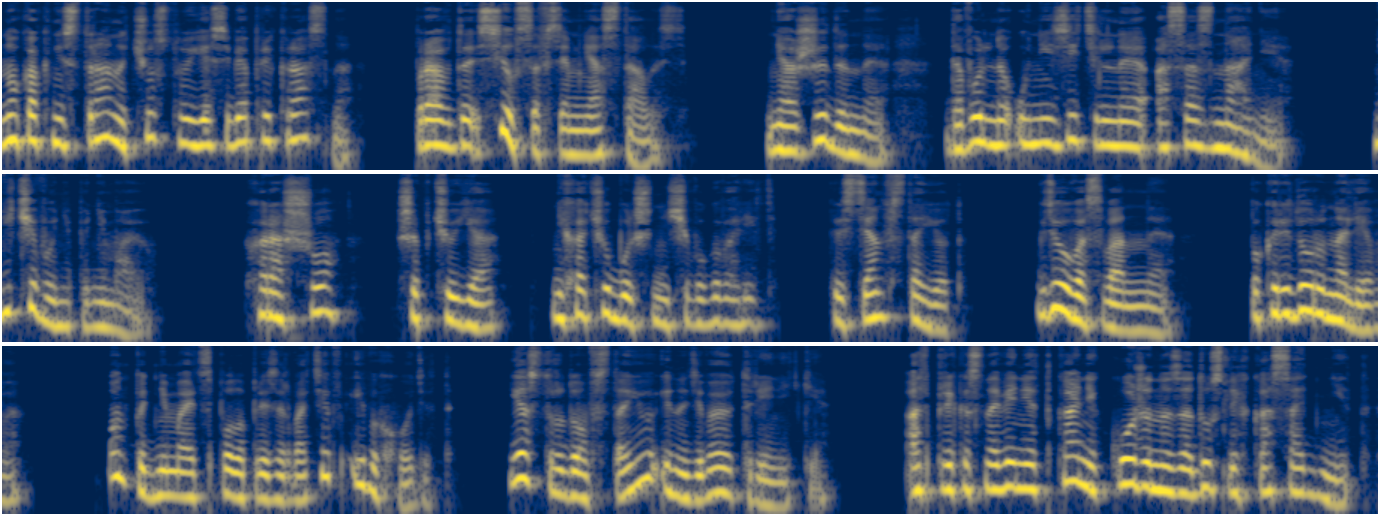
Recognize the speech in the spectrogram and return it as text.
но, как ни странно, чувствую я себя прекрасно. Правда, сил совсем не осталось. Неожиданное, довольно унизительное осознание. Ничего не понимаю. «Хорошо», — шепчу я, не хочу больше ничего говорить. Кристиан встает. «Где у вас ванная?» «По коридору налево». Он поднимает с пола презерватив и выходит. Я с трудом встаю и надеваю треники. От прикосновения ткани кожа на заду слегка саднит.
